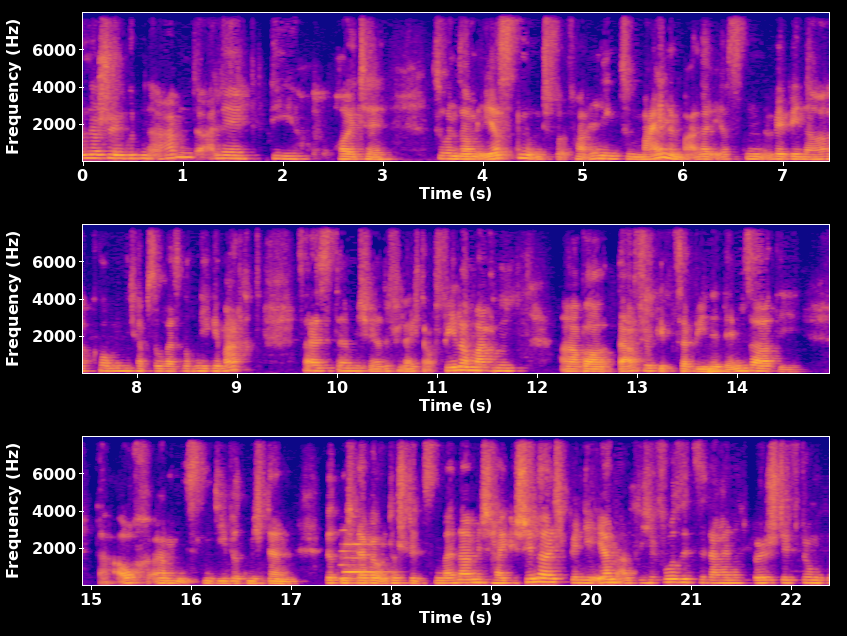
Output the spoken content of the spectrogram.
Wunderschönen guten Abend alle, die heute zu unserem ersten und vor allen Dingen zu meinem allerersten Webinar kommen. Ich habe sowas noch nie gemacht. Das heißt, ähm, ich werde vielleicht auch Fehler machen, aber dafür gibt es Sabine Demser, die da auch ähm, ist, die wird mich dann wird mich dabei unterstützen. Mein Name ist Heike Schiller, ich bin die ehrenamtliche Vorsitzende der Heinrich-Böll-Stiftung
